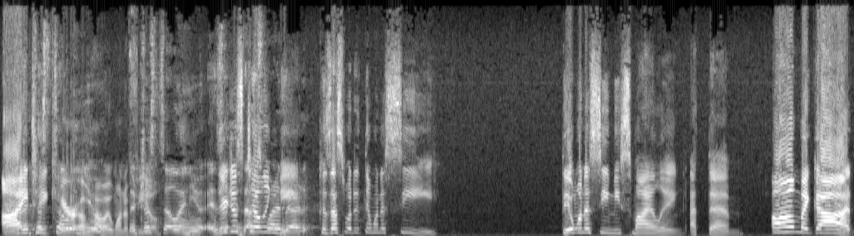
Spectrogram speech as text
I take care of you. how I want to feel. They're just telling you. It's- They're just telling me because that's what they want to see. They want to see me smiling at them. Oh my god!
